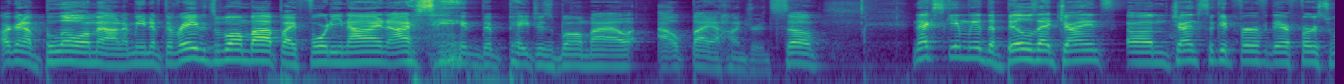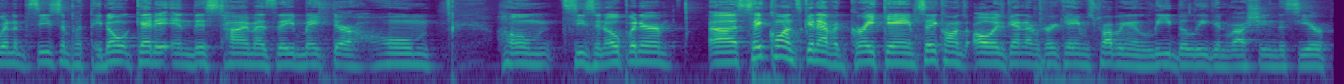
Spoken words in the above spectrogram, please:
are gonna blow them out. I mean, if the Ravens blow them out by 49, I say the Patriots blow them out, out by 100. So. Next game, we have the Bills at Giants. Um, Giants looking for their first win of the season, but they don't get it in this time as they make their home home season opener. Uh, Saquon's gonna have a great game. Saquon's always gonna have a great game. He's probably gonna lead the league in rushing this year.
